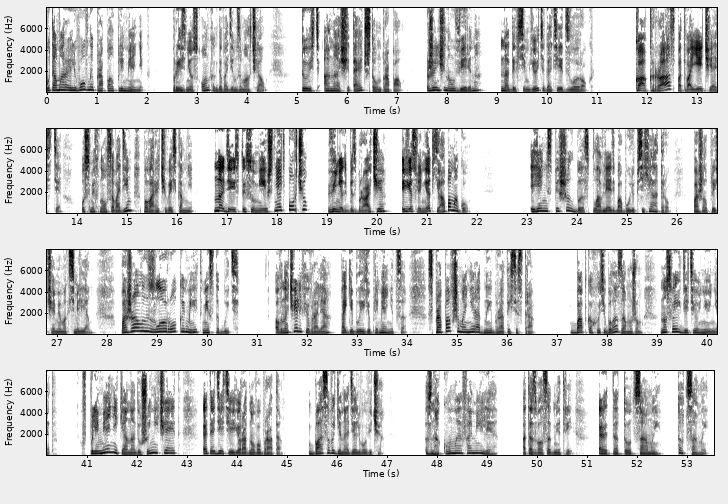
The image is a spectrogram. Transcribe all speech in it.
«У Тамары Львовны пропал племянник», — произнес он, когда Вадим замолчал. «То есть она считает, что он пропал. Женщина уверена, над их семьей тяготеет злой рок». «Как раз по твоей части», — усмехнулся Вадим, поворачиваясь ко мне. «Надеюсь, ты сумеешь снять порчу? Венец безбрачия. Если нет, я помогу». «Я не спешил бы сплавлять бабулю психиатру», — пожал плечами Максимилиан. «Пожалуй, злой рок имеет место быть». В начале февраля погибла ее племянница. С пропавшим они родные брат и сестра. Бабка хоть и была замужем, но своих детей у нее нет. В племяннике она души не чает. Это дети ее родного брата, Басова Геннадия Львовича. «Знакомая фамилия», — отозвался Дмитрий. «Это тот самый, тот самый.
